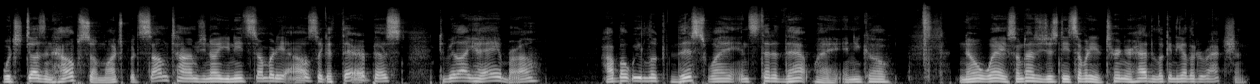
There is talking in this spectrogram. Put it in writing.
which doesn't help so much, but sometimes, you know, you need somebody else, like a therapist, to be like, hey, bro, how about we look this way instead of that way? And you go, no way. Sometimes you just need somebody to turn your head and look in the other direction,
